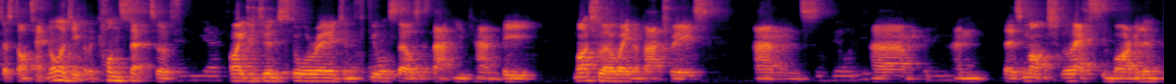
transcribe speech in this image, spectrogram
just our technology, but the concept of hydrogen storage and fuel cells is that you can be much lower weight than batteries, and um, and there's much less environmental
